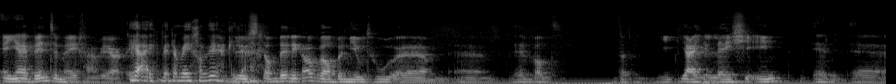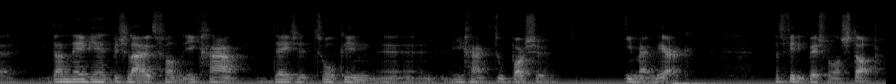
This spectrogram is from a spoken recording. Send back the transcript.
En jij bent ermee gaan werken. Ja, ik ben ermee gaan werken. Dus ja. dan ben ik ook wel benieuwd hoe. Uh, uh, want dat, ja, je lees je in en uh, dan neem je het besluit van ik ga deze Tolkien, die ga ik toepassen in mijn werk. Dat vind ik best wel een stap.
